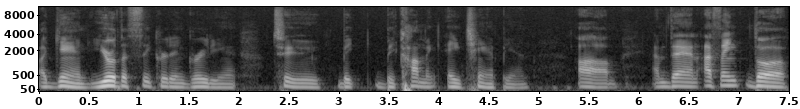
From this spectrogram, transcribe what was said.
again, you're the secret ingredient to be, becoming a champion. Um, and then I think the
